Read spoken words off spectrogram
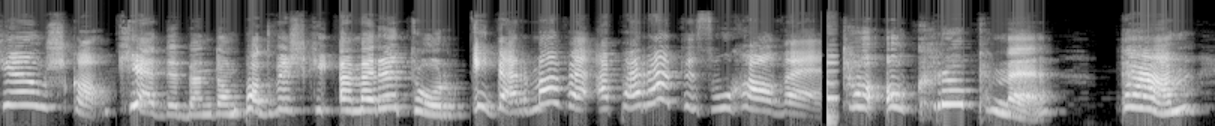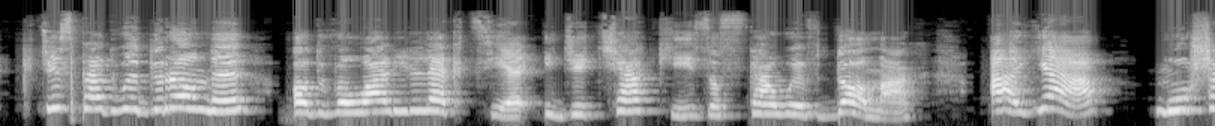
ciężko. Kiedy będą podwyżki emerytur i darmowe aparaty słuchowe? Okropne. Tam, gdzie spadły drony, odwołali lekcje i dzieciaki zostały w domach, a ja muszę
